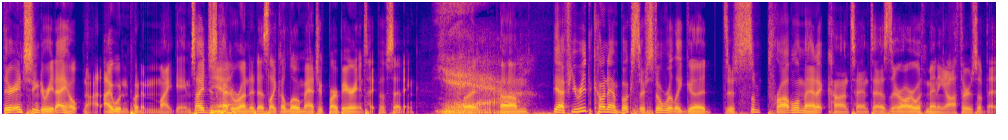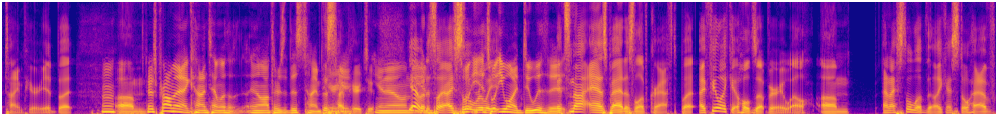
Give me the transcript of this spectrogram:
they're interesting to read. I hope not. I wouldn't put him in my games. I just Yeah. kind of run it as like a low magic barbarian type of setting. Yeah. But um, yeah, if you read the Conan books, they're still really good. There's some problematic content, as there are with many authors of that time period. But um, There's problematic content with you know, authors of this time This period. time period, too. You know. Yeah, but it's like, I it's still what, it's really- what you want to do with it. it's not as bad as Lovecraft, but I feel like it holds up very well. Um, and I still love that. Like I still have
